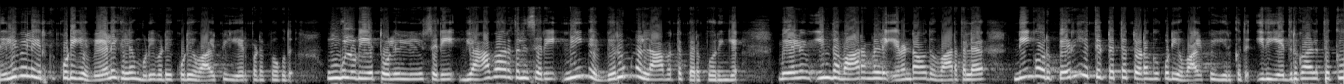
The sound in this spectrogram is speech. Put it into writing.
நிலுவையில் இருக்கக்கூடிய வேலைகளை முடிவடையக்கூடிய வாய்ப்பு ஏற்பட போகுது. உங்களுடைய தொழிலையும் சரி வியாபாரத்திலும் சரி நீங்கள் விரும்பின லாபத்தை பெற போகிறீங்க மேலும் இந்த வாரங்களில் இரண்டாவது வாரத்தில் நீங்கள் ஒரு பெரிய திட்டத்தை தொடங்கக்கூடிய வாய்ப்பு இருக்குது. இது எதிர்காலத்துக்கு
